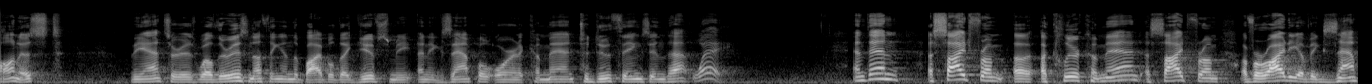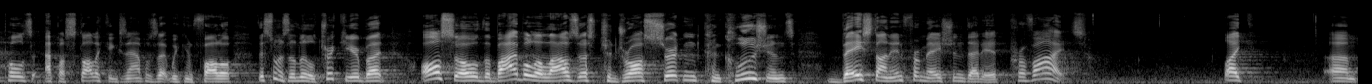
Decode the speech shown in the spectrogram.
honest, the answer is, well, there is nothing in the Bible that gives me an example or a command to do things in that way. And then aside from a, a, clear command, aside from a variety of examples, apostolic examples that we can follow, this one's a little trickier, but also the Bible allows us to draw certain conclusions based on information that it provides. Like, um,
